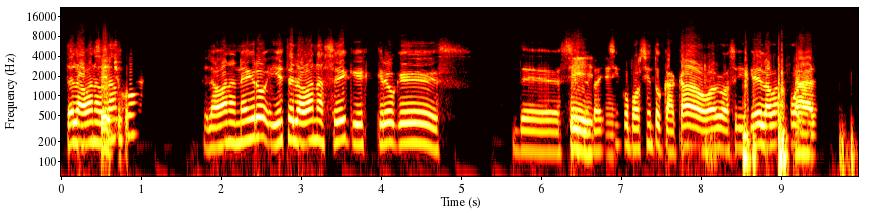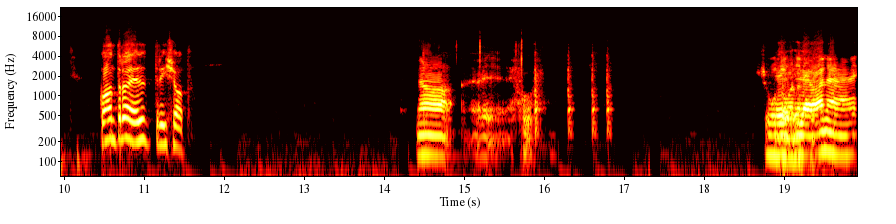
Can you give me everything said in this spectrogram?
Está el Habana Sí, blanco, chocolate. El Habana negro y este el Habana C, que es- creo que es de Sí, 75% cacao o algo así, que es el Habana fuerte Ah, contra el Trishot. no, eh, uf. Yo voto el, Habana. el Habana,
